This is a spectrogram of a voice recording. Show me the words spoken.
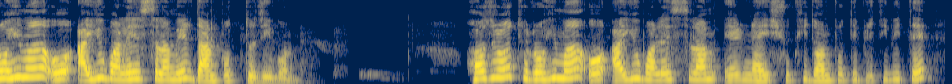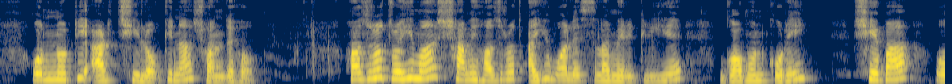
রহিমা ও আইয়ুব আলাইসালামের দাম্পত্য জীবন। হজরত রহিমা ও আইয়ুব আলাইসালাম এর ন্যায় সুখী দম্পতি পৃথিবীতে অন্যটি আর ছিল কিনা সন্দেহ। হজরত রহিমা স্বামী হজরত আইয়ুব আলাইসালামের গৃহে গমন করেই সেবা ও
